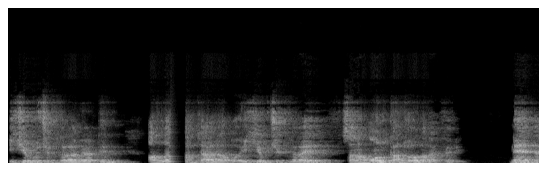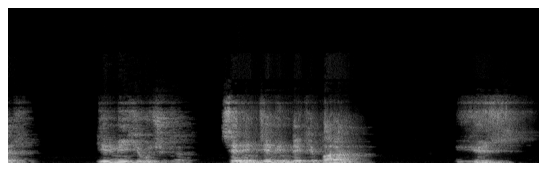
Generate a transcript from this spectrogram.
İki buçuk lira verdin. Allah Teala o iki buçuk lirayı sana on katı olarak veriyor. Ne eder? 22 buçuk lira. Senin cebindeki para 100,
